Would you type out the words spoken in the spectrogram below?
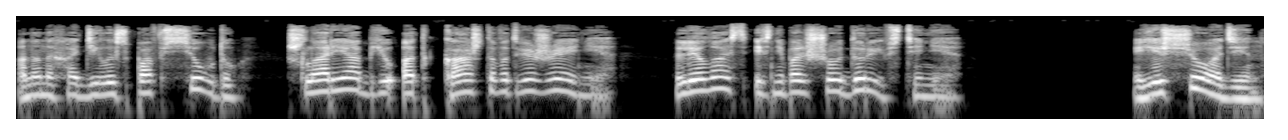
Она находилась повсюду, шла рябью от каждого движения, лилась из небольшой дыры в стене. Еще один.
